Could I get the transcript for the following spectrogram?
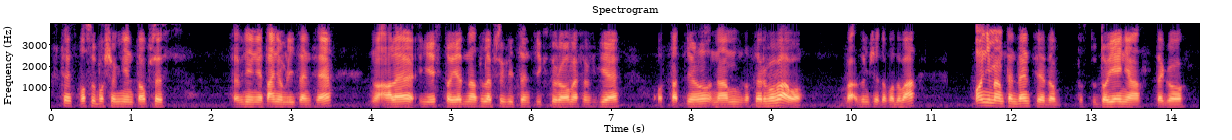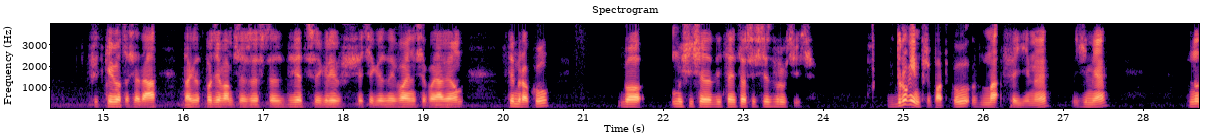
w ten sposób osiągnięto przez pewnie nie tanią licencję, no ale jest to jedna z lepszych licencji, którą FFG ostatnio nam zaserwowało. Bardzo mi się to podoba. Oni mają tendencję do po prostu dojenia z tego wszystkiego, co się da. Także spodziewam się, że jeszcze z dwie, trzy gry w świecie Gwiezdnych Wojen się pojawią w tym roku, bo musi się licencja oczywiście zwrócić. W drugim przypadku, w martwej zimy, zimie, no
